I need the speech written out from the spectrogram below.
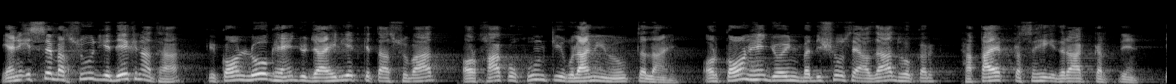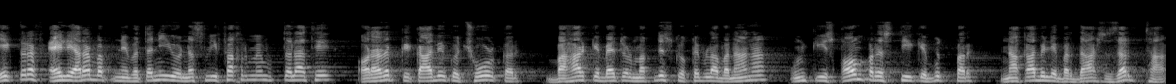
یعنی اس سے مقصود یہ دیکھنا تھا کہ کون لوگ ہیں جو جاہلیت کے تعصبات اور خاک و خون کی غلامی میں مبتلا ہیں اور کون ہیں جو ان بدشوں سے آزاد ہو کر حقائق کا صحیح ادراک کرتے ہیں۔ ایک طرف اہل عرب اپنے وطنی و نسلی فخر میں مبتلا تھے اور عرب کے کعبے کو چھوڑ کر باہر کے بیت المقدس کو قبلہ بنانا ان کی اس قوم پرستی کے بت پر ناقابل برداشت ضرب تھا۔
